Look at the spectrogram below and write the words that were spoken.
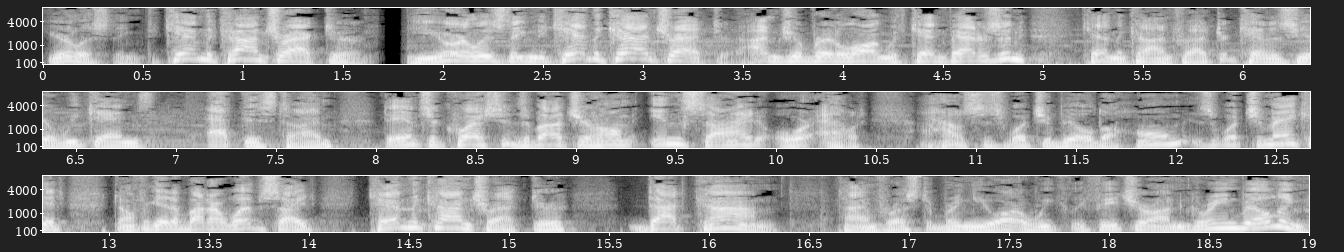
You're listening to Ken the Contractor. You're listening to Ken the Contractor. I'm Jim Britt along with Ken Patterson, Ken the Contractor. Ken is here weekends at this time to answer questions about your home inside or out. A house is what you build. A home is what you make it. Don't forget about our website, kenthecontractor.com. Time for us to bring you our weekly feature on green building.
